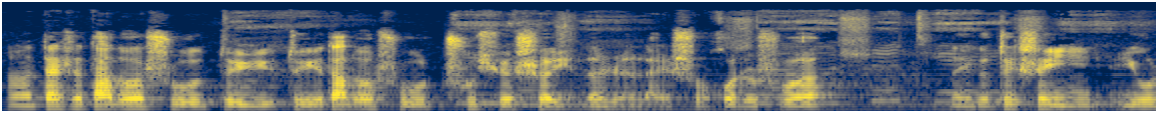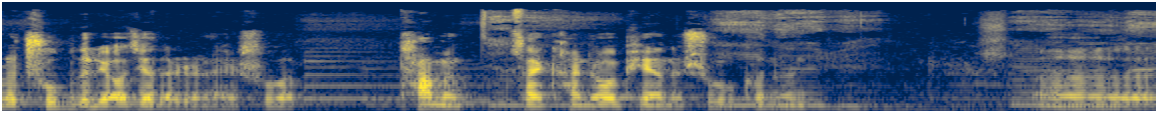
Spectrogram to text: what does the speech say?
呃，但是大多数对于对于大多数初学摄影的人来说，或者说那个对摄影有了初步的了解的人来说，他们在看照片的时候，可能呃，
